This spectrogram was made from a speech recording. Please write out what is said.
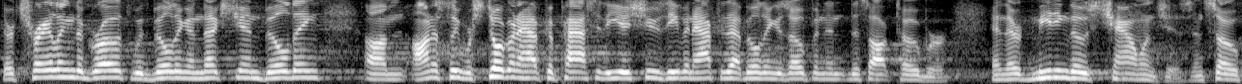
They're trailing the growth with building a next gen building. Um, honestly, we're still going to have capacity issues even after that building is open in this October. And they're meeting those challenges. And so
